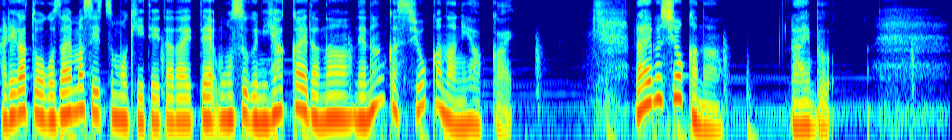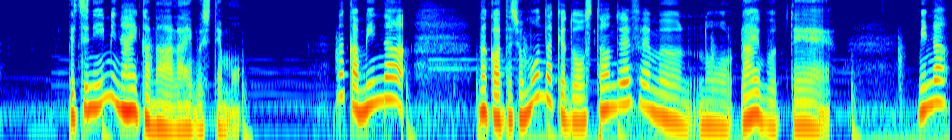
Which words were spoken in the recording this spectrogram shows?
ありがとうございます。いつも聞いていただいて。もうすぐ200回だな。ね、なんかしようかな、200回。ライブしようかな。ライブ。別に意味ないかな、ライブしても。なんかみんな、なんか私思うんだけど、スタンド FM のライブって、みんな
